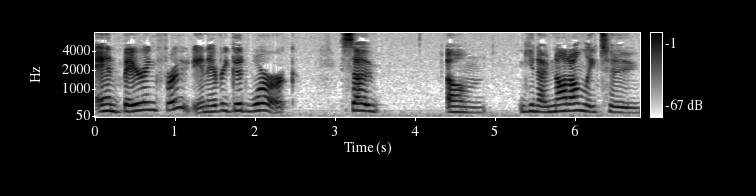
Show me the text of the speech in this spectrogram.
and bearing fruit in every good work. So um you know not only to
